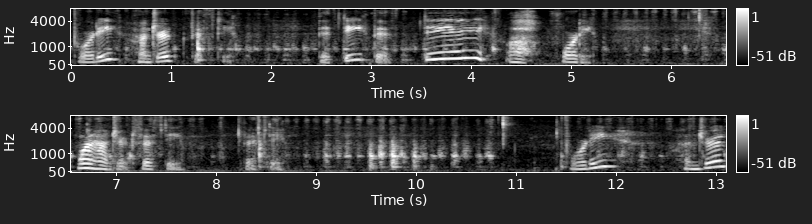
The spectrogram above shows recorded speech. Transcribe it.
40, 100, 50. 50, 50. Oh, 40. 150, 50. 40, 100,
